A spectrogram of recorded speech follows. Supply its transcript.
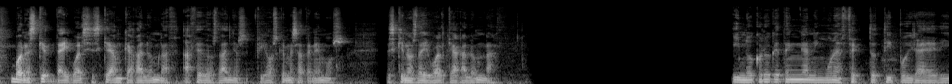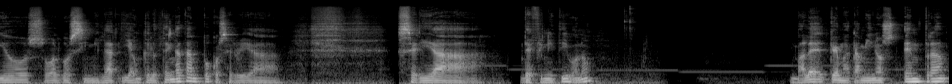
Bueno, es que da igual si es que aunque haga Lomnath, hace dos daños. Fijaos qué mesa tenemos. Es que nos da igual que haga Lomnath. Y no creo que tenga ningún efecto tipo ira de Dios o algo similar. Y aunque lo tenga tampoco sería... Sería definitivo, ¿no? Vale, el quemacaminos entra.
